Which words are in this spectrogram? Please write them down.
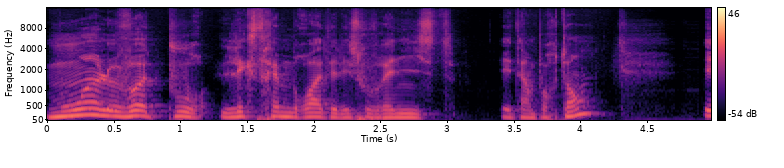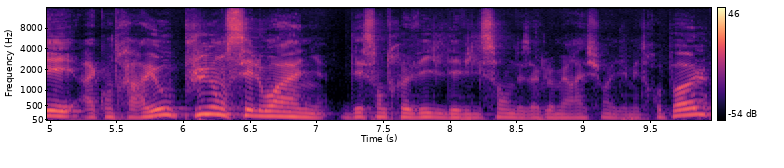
moins le vote pour l'extrême droite et les souverainistes est important. Et à contrario, plus on s'éloigne des centres-villes, des villes-centres, des agglomérations et des métropoles,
